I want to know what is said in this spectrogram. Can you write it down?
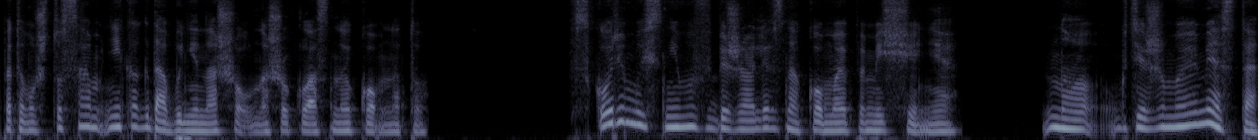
потому что сам никогда бы не нашел нашу классную комнату. Вскоре мы с ним вбежали в знакомое помещение. Но где же мое место?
